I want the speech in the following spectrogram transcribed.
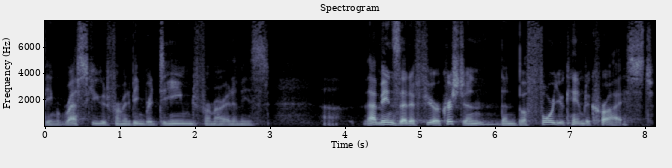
being rescued from it, being redeemed from our enemies. That means that if you're a Christian, then before you came to Christ,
